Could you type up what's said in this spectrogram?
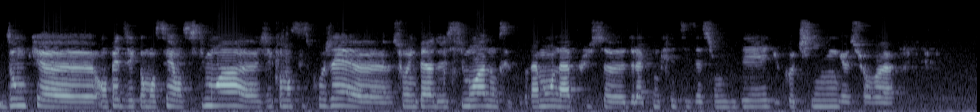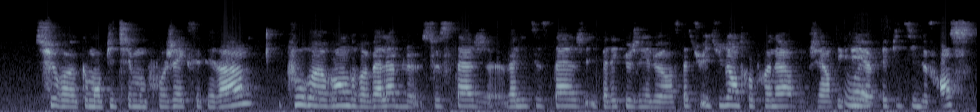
Donc, euh, en fait, j'ai commencé en six mois. Euh, j'ai commencé ce projet euh, sur une période de six mois. Donc, c'était vraiment là plus de la concrétisation d'idées, du coaching sur, sur comment pitcher mon projet, etc. Pour rendre valable ce stage, valide ce stage, il fallait que j'ai un statut étudiant entrepreneur. Donc, j'ai intégré ouais. Pépite de France,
